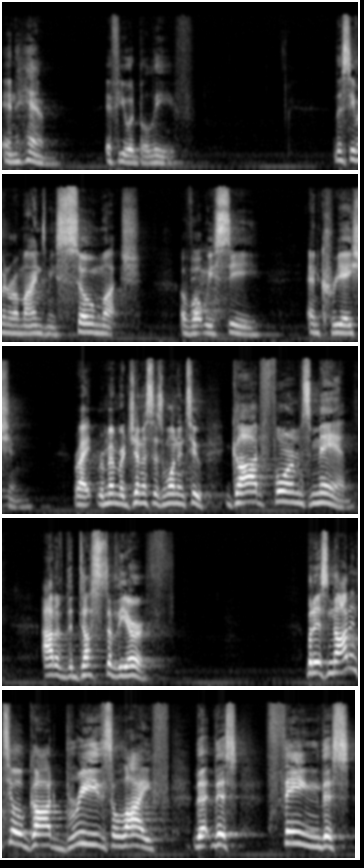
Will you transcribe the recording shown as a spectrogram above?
in Him if you would believe. This even reminds me so much of what we see in creation, right? Remember Genesis 1 and 2. God forms man out of the dust of the earth. But it's not until God breathes life that this thing, this,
